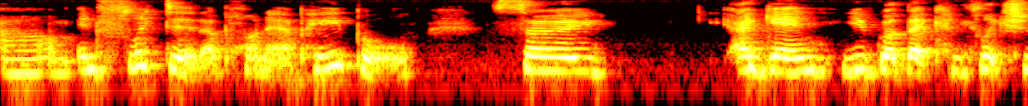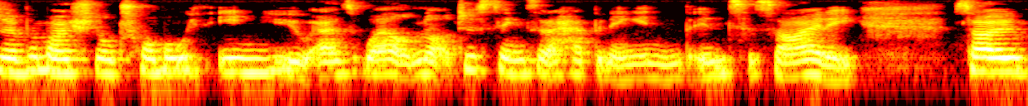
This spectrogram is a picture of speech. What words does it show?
um, inflicted upon our people. So again, you've got that confliction of emotional trauma within you as well, not just things that are happening in, in society. So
